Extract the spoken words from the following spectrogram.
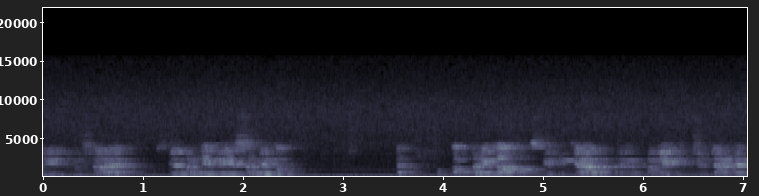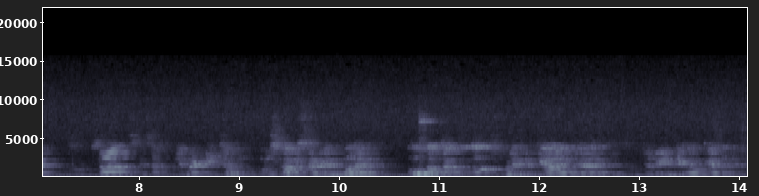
रेल योजना है उसमें बनने में सर्वे को तो कब बनेगा उसके लिए क्या आगे फ्यूचर प्लान है? तो दूसरा इसके साथ सप्लीमेंट्री जम्मू पुंछ का भी सर्वे हुआ है। वो कब तक होगा, उसको लेकर क्या जो रेल देगा, वो क्या करेगा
